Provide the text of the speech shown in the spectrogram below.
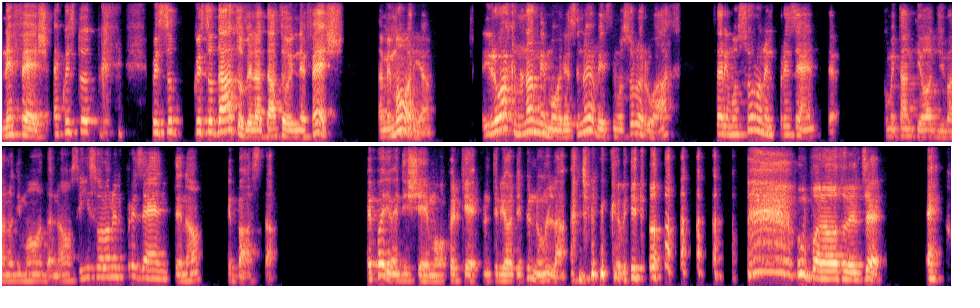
Nefesh, eh, questo, questo, questo dato ve l'ha dato il Nefesh, la memoria. Il Ruach non ha memoria, se noi avessimo solo Ruach, saremmo solo nel presente, come tanti oggi vanno di moda, no? Sì, solo nel presente, no? e basta. E poi diventi scemo perché non ti ricordi più nulla, capito? Un po' una cosa del genere. Ecco,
